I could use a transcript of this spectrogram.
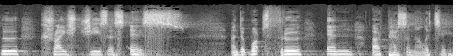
who Christ Jesus is. And it works through in our personality.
